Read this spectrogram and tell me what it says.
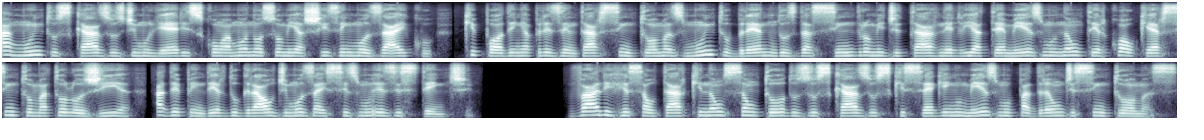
Há muitos casos de mulheres com a monossomia X em mosaico, que podem apresentar sintomas muito brandos da síndrome de Turner e até mesmo não ter qualquer sintomatologia, a depender do grau de mosaicismo existente. Vale ressaltar que não são todos os casos que seguem o mesmo padrão de sintomas.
